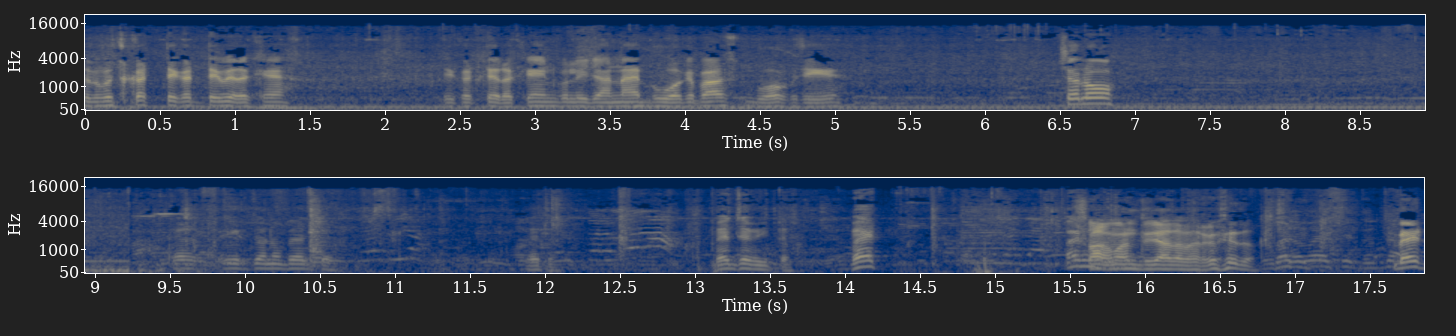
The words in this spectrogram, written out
इसमें कुछ कट्टे कट्टे भी रखे हैं। ये कट्टे रखे हैं इनको ले जाना है बुआ के पास। बुआ को चाहिए। चलो। एक जनो बैठ जाओ। बैठो। बैठ जा भीतर। बैठ। सामान तो ज़्यादा भर गए तो। बैठ।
